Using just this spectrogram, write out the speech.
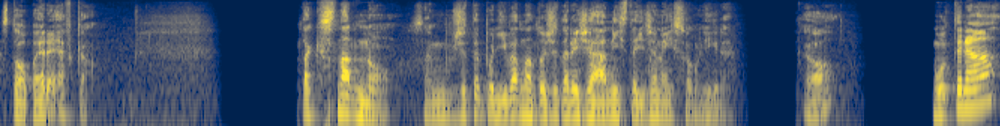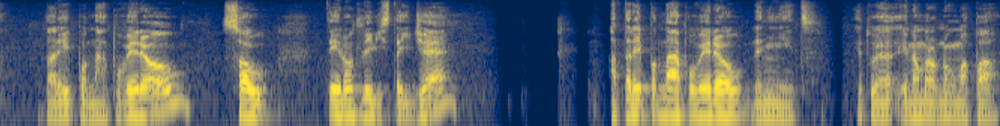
z toho pdf tak snadno se můžete podívat na to, že tady žádný stage nejsou nikde. Jo? Multina, tady pod nápovědou, jsou ty jednotlivý stage, a tady pod nápovědou není nic. Je tu jenom rovnou mapa.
